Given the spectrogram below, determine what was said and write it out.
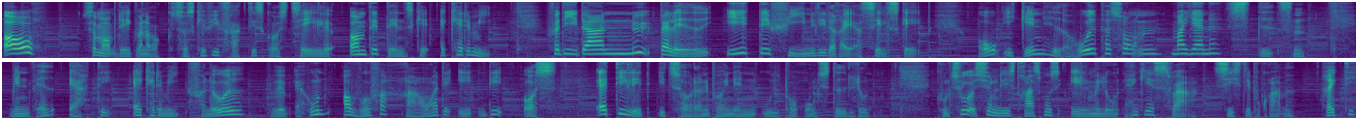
Og som om det ikke var nok, så skal vi faktisk også tale om det danske akademi – fordi der er en ny ballade i det fine litterære selskab. Og igen hedder hovedpersonen Marianne Stidsen. Men hvad er det akademi for noget? Hvem er hun, og hvorfor rager det egentlig os, at de lidt i totterne på hinanden ude på Rungsted Lund? Kulturjournalist Rasmus Elmelund, han giver svar sidst i programmet. Rigtig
